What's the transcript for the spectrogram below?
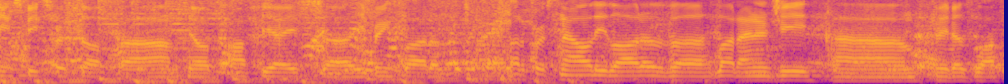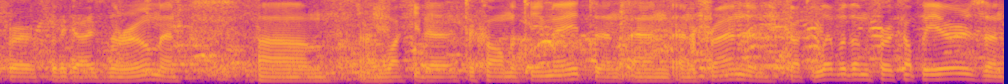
Game speaks for itself. Um, you know, off the ice, uh, he brings a lot of a lot of personality, a lot of uh, a lot of energy. Um, he does a lot for, for the guys in the room, and um, I'm lucky to, to call him a teammate and, and, and, a friend, and got to live with him for a couple of years, and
